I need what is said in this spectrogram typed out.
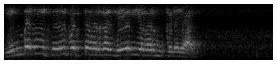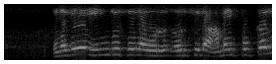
என்பதில் செயல்பட்டவர்கள் வேறு எவரும் கிடையாது. எனவே இன்று சில ஒரு ஒரு சில அமைப்புகள்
